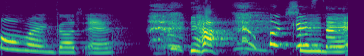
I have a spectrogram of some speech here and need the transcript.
Oh mein Gott, ey. Ja, schön, ey.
